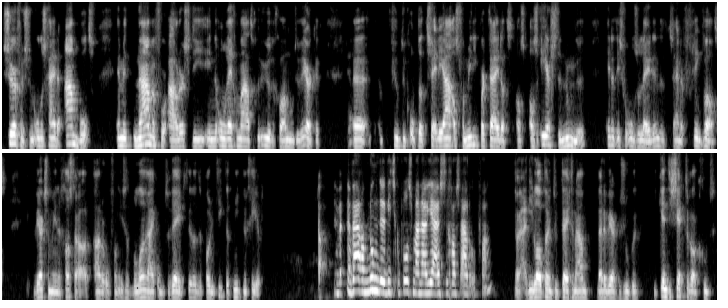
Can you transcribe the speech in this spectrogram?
service, een onderscheiden aanbod. En met name voor ouders die in de onregelmatige uren gewoon moeten werken. Uh, viel natuurlijk op dat CDA als familiepartij dat als, als eerste noemde. En dat is voor onze leden, dat zijn er flink wat, werkzaam in de gastouderopvang, is dat belangrijk om te weten dat de politiek dat niet negeert. Ja. En waarom noemde Wietske Posma nou juist de gastouderopvang? Nou ja, die loopt daar natuurlijk tegenaan bij de werkbezoeken. Die kent die sector ook goed.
